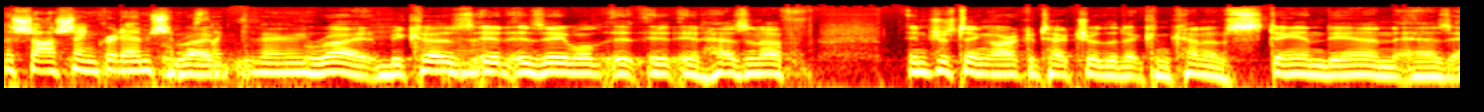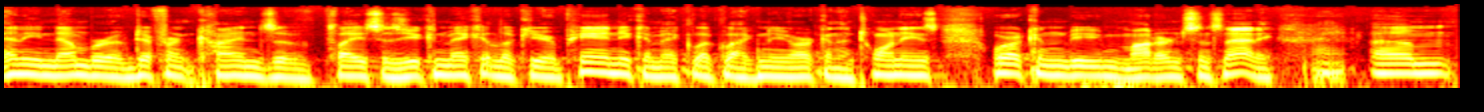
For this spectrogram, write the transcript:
The Shawshank Redemption was Right, like the very right, because it is able, it, it, it has enough interesting architecture that it can kind of stand in as any number of different kinds of places. You can make it look European, you can make it look like New York in the 20s, or it can be modern Cincinnati. right. Um,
